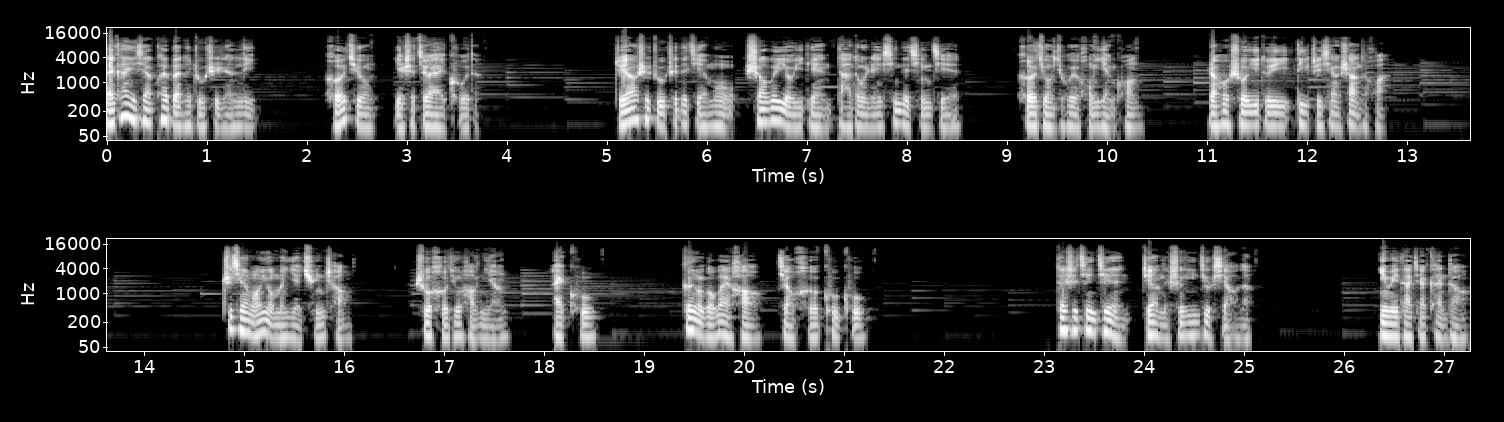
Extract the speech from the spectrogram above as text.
来看一下快本的主持人里，何炅也是最爱哭的。只要是主持的节目稍微有一点打动人心的情节，何炅就会红眼眶，然后说一堆励志向上的话。之前网友们也群嘲，说何炅好娘，爱哭，更有个外号叫何哭哭。但是渐渐，这样的声音就小了，因为大家看到，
